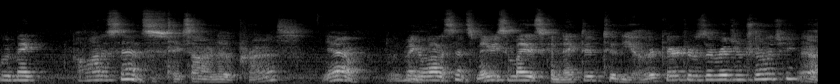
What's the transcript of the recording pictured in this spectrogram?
Would make a lot of sense. Takes on a new apprentice. Yeah, it would make a lot of sense. Maybe somebody that's connected to the other characters of the original trilogy? Yeah.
